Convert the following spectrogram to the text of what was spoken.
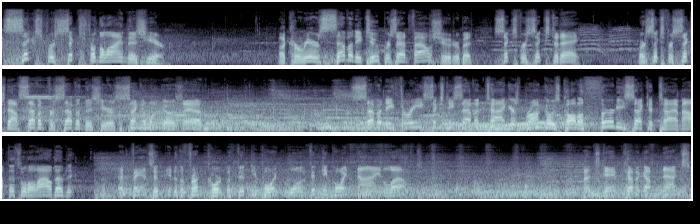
six for six from the line this year. A career 72% foul shooter, but six for six today. Or six for six now, seven for seven this year as the second one goes in. 73 67 Tigers. Broncos called a 30 second timeout. This will allow them to advance it into the front court with 50.1, 50.9 left. Men's game coming up next.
